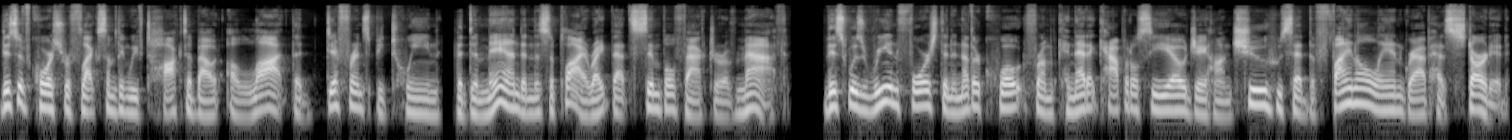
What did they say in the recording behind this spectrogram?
This, of course, reflects something we've talked about a lot the difference between the demand and the supply, right? That simple factor of math. This was reinforced in another quote from Kenetic Capital CEO Jehan Chu, who said the final land grab has started,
